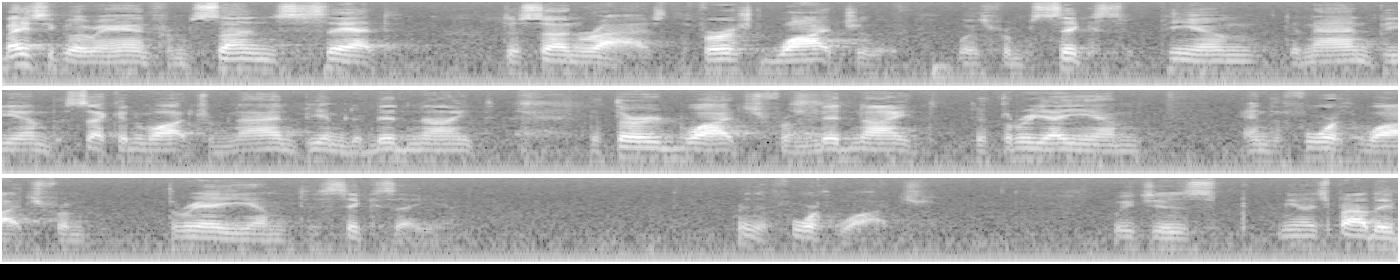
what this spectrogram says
basically ran from sunset to sunrise. The first watch was from 6 p.m. to 9 p.m., the second watch from 9 p.m. to midnight, the third watch from midnight to 3 a.m., and the fourth watch from 3 a.m. to 6 a.m. We're in the fourth watch, which is, you know, it's probably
